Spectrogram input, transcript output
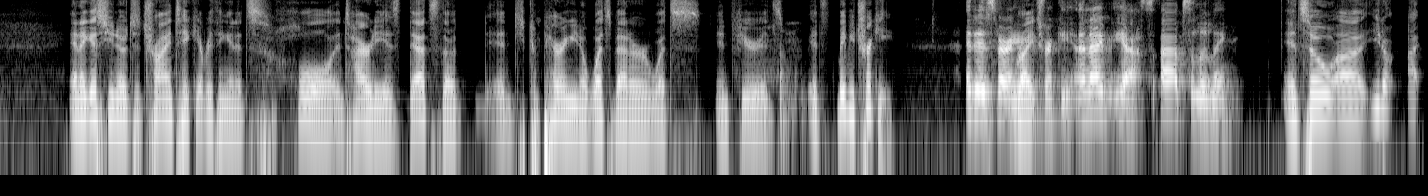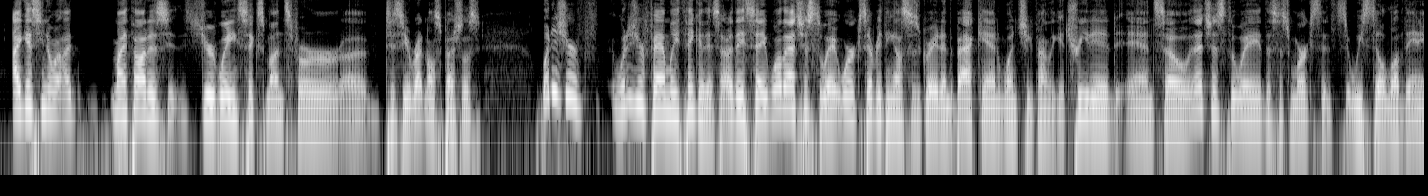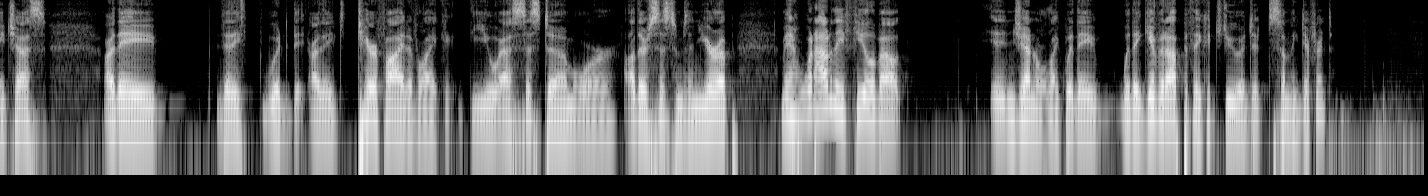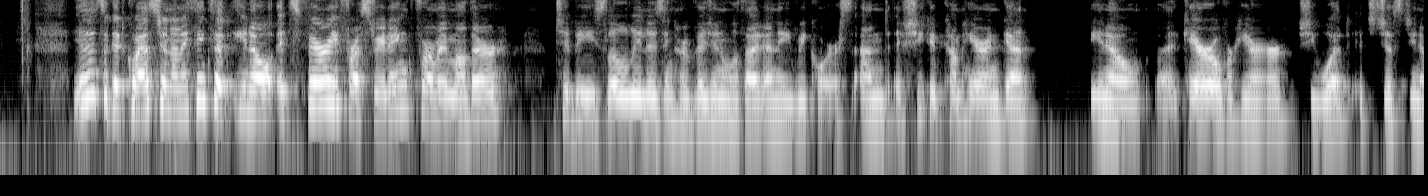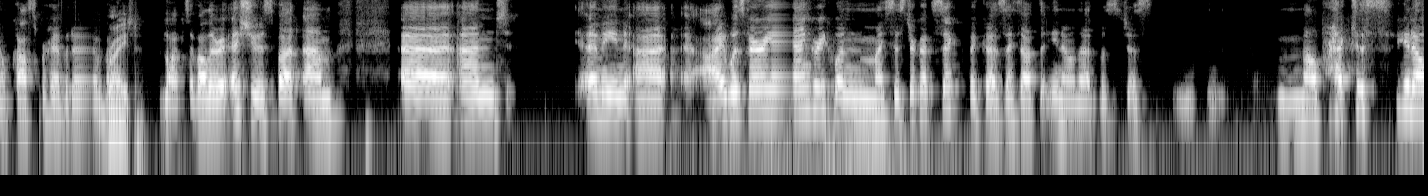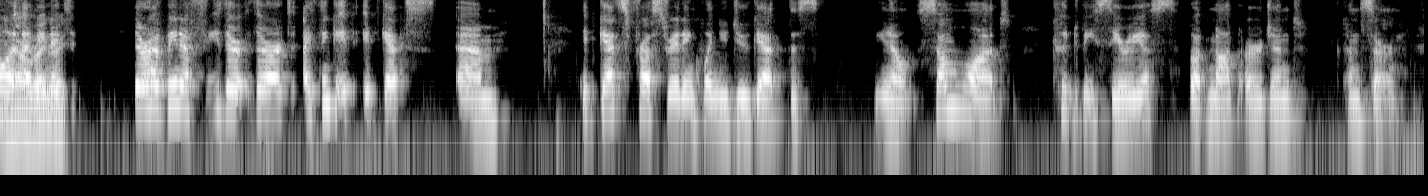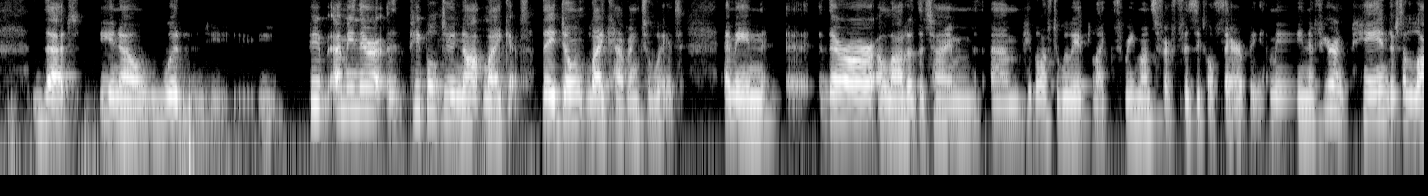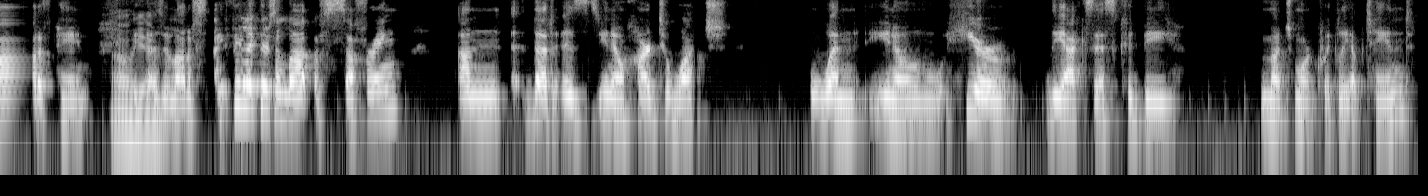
and i guess you know to try and take everything in its whole entirety is that's the and comparing you know what's better what's inferior it's it's maybe tricky it is very Right. tricky, and I yes, absolutely. and so uh you know i, I guess you know I, my thought is you're waiting six months for uh, to see a retinal specialist what is your what does your family think of this? Are they say, well, that's just the way it works. Everything else is great on the back end once you finally get treated, and so that's just the way the system works. It's, we still love the NHS. Are they? They would are they terrified of like the U.S. system or other systems in Europe? I mean, what how do they feel about in general? Like, would they would they give it up if they could do a, something different? Yeah, that's a good question. And I think that, you know, it's very frustrating for my mother to be slowly losing her vision without any recourse. And if she could come here and get, you know, uh, care over here, she would. It's just, you know, cost prohibitive and Right. lots of other issues. But, um, uh, and I mean, uh, I was very angry when my sister got sick because I thought that, you know, that was just malpractice. You know, Yeah, I right, mean, right. it's there have been a few. There, there are. I think it it gets um, it gets frustrating when you do get this, you know, somewhat could be serious but not urgent concern that you know would I mean, there are, people do not like it. They don't like having to wait. I mean, uh, there are a lot of the time um, people have to wait like three months for physical therapy. I mean, if you're in pain, there's a lot of pain. Oh yeah. There's a lot of. I feel like there's a lot of suffering, and that is you know hard to watch. When you know here, the access could be much more quickly obtained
